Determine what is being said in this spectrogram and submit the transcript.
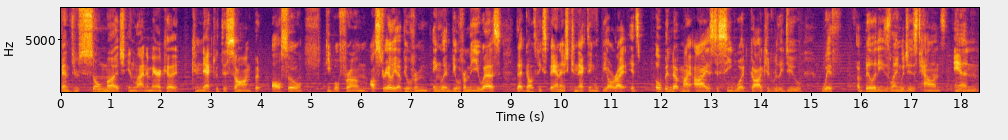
been through so much in Latin America connect with this song, but also people from Australia, people from England, people from the US that don't speak Spanish connecting with Be Alright. It's opened up my eyes to see what God could really do with abilities, languages, talents, and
